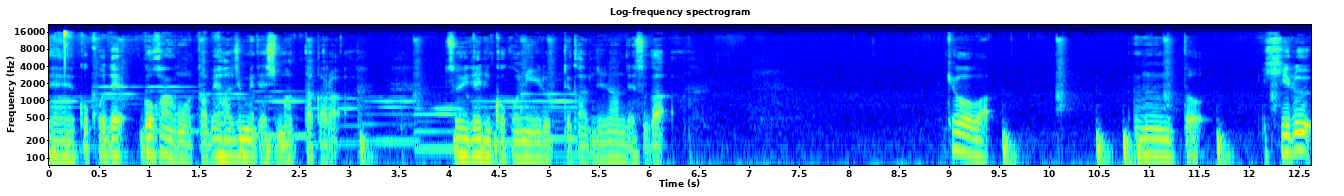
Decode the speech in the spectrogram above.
えーここでご飯を食べ始めてしまったから。ついでにここにいるって感じなんですが。今日はうんと昼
